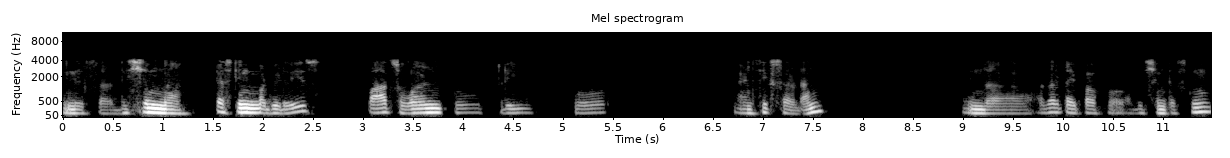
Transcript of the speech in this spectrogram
in this uh, uh, testing what we do is paths 1 2 3 4 and 6 are done. In the other type of uh, decision testing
